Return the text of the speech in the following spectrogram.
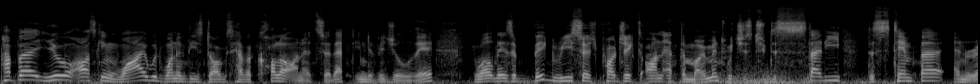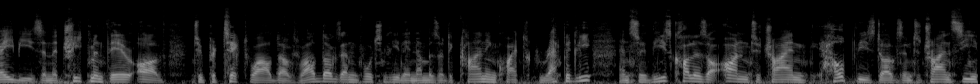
Papa, you're asking why would one of these dogs have a collar on it? So that individual there. Well, there's a big research project on at the moment, which is to study distemper and rabies and the treatment thereof to protect wild dogs. Wild dogs, unfortunately, their numbers are declining quite rapidly, and so these collars are on to try and help these dogs and to try and see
